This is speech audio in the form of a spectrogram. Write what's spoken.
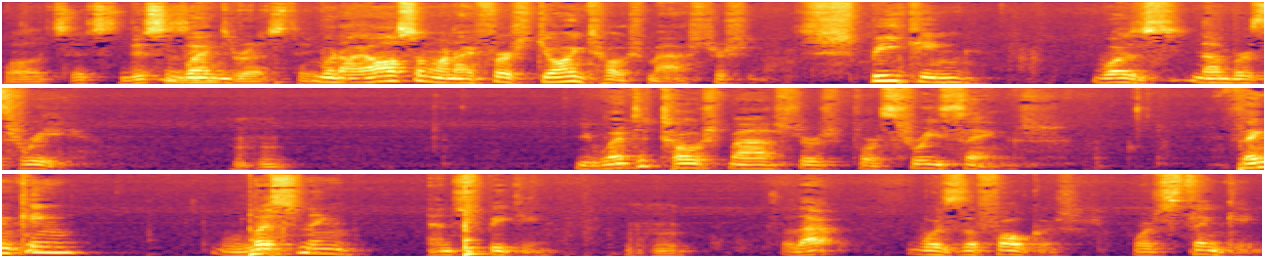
Well, it's, it's this is When- interesting. When I also, when I first joined Toastmasters, speaking was number 3 Mhm. You went to Toastmasters for three things thinking, listening, and speaking. Mhm. So that was the focus, was thinking,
